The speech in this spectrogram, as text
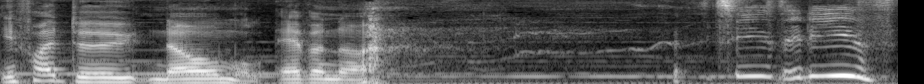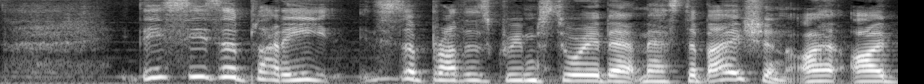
If I do, no one will ever know. it is. It is. This is a bloody. This is a Brothers Grimm story about masturbation. I. I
